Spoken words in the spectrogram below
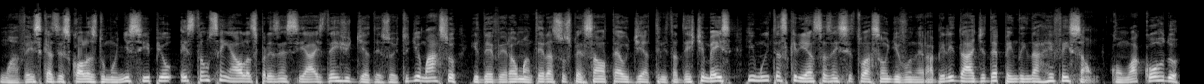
uma vez que as escolas do município estão sem aulas presenciais desde o dia 18 de março e deverão manter a suspensão até o dia 30 deste mês, e muitas crianças em situação de vulnerabilidade dependem da refeição. Com o acordo,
